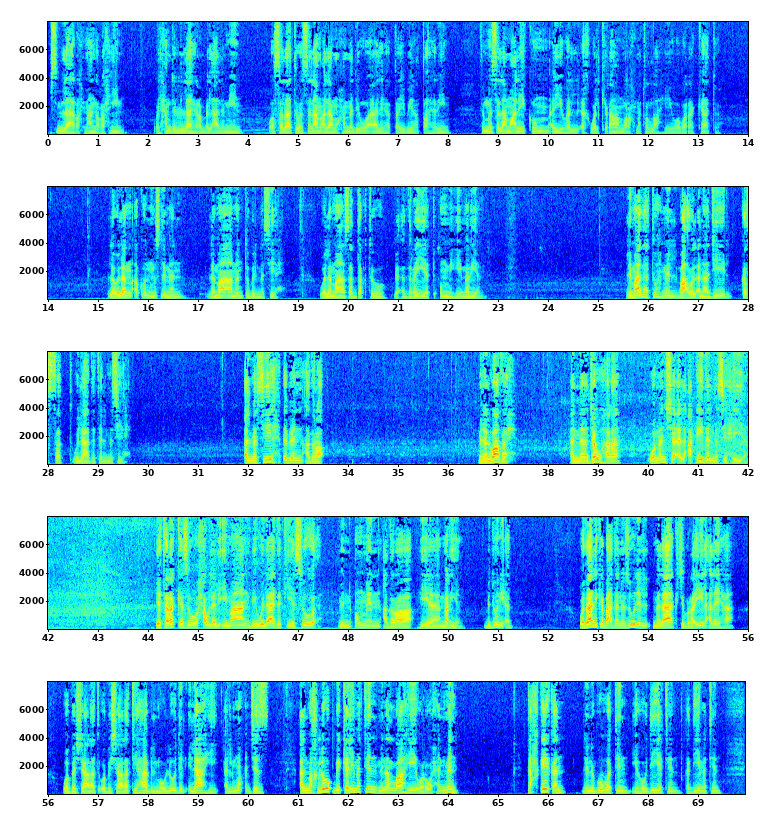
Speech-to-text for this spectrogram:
بسم الله الرحمن الرحيم. والحمد لله رب العالمين. والصلاة والسلام على محمد وآله الطيبين الطاهرين. ثم السلام عليكم أيها الأخوة الكرام ورحمة الله وبركاته. لو لم أكن مسلما لما آمنت بالمسيح ولما صدقت بعذرية أمه مريم. لماذا تهمل بعض الأناجيل قصة ولادة المسيح؟ المسيح ابن عذراء. من الواضح أن جوهر ومنشأ العقيدة المسيحية يتركز حول الإيمان بولادة يسوع من أم عذراء هي مريم بدون أب. وذلك بعد نزول الملاك جبرائيل عليها وبشارت وبشارتها بالمولود الإلهي المعجز المخلوق بكلمة من الله وروح منه تحقيقا لنبوة يهودية قديمة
